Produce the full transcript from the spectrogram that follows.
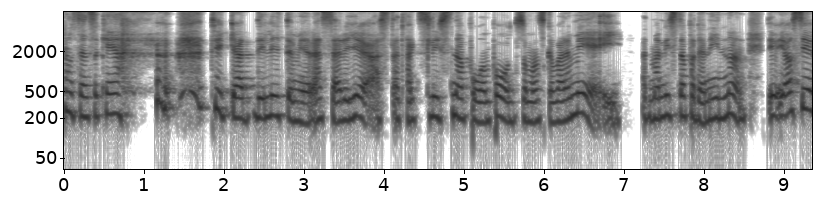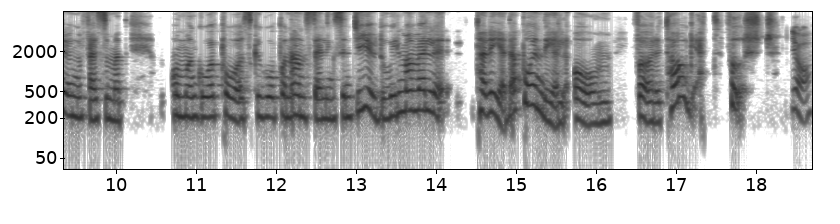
Och sen så kan jag tycka att det är lite mer seriöst att faktiskt lyssna på en podd som man ska vara med i att man lyssnar på den innan. Jag ser det ungefär som att om man går på, ska gå på en anställningsintervju då vill man väl ta reda på en del om företaget först. Ja.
